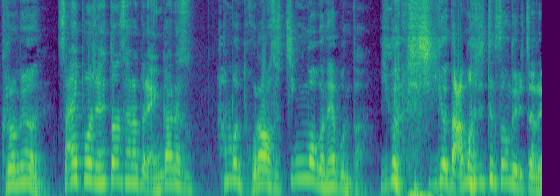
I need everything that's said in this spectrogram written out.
그러면 사이퍼즈 했던 사람들 엔간에서 한번 돌아와서 찍먹은 해본다. 이거 이거 나머지 특성들 있잖아.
